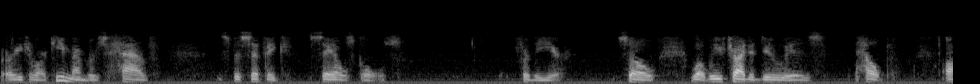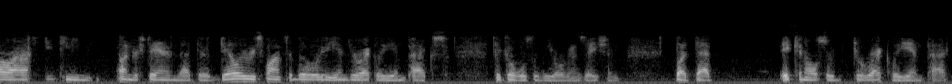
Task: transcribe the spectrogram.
or each of our team members have specific sales goals for the year. So what we've tried to do is help IT team understand that their daily responsibility indirectly impacts the goals of the organization, but that it can also directly impact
